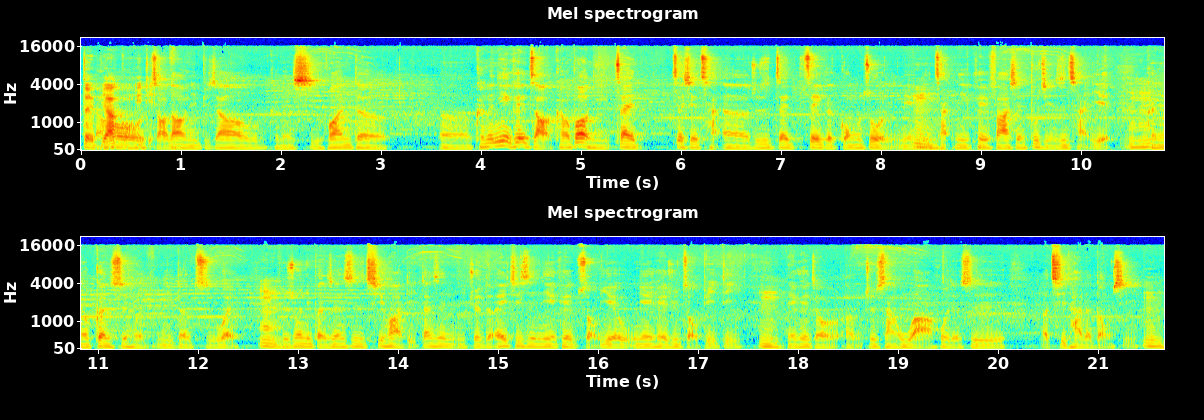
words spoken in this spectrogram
对，比较广一点，找到你比较可能喜欢的，呃，可能你也可以找，可能不好你在。这些产呃，就是在这个工作里面，你产你可以发现，不仅是产业，可能有更适合你的职位。嗯，比如说你本身是企划底，但是你觉得，哎，其实你也可以走业务，你也可以去走 BD，嗯，你也可以走呃，就是商务啊，或者是。呃，其他的东西，嗯，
